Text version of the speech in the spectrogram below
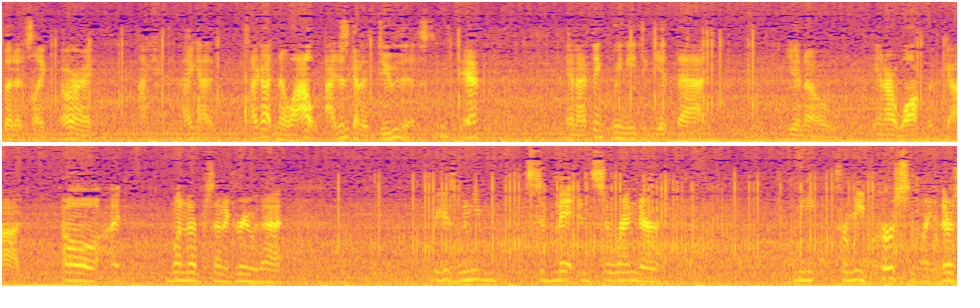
But it's like, all right, I, I got I got no out. I just got to do this. Yeah. And I think we need to get that, you know, in our walk with God. Oh, I 100% agree with that. Because when you submit and surrender, me for me personally, there's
